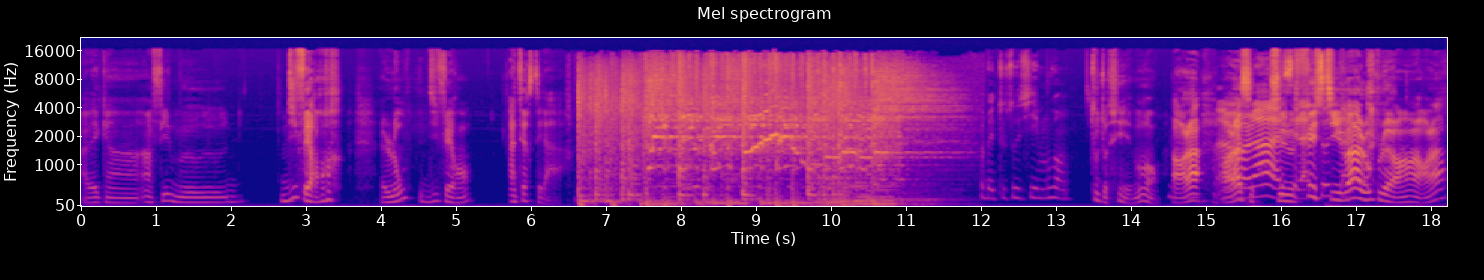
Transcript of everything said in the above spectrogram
avec un, un film euh, différent, long, différent, interstellar. Ah bah, tout aussi émouvant. Tout aussi émouvant. Alors là, alors là, Alors c'est- là, c'est le c'est la festival aux pleurs. hein. Alors là,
